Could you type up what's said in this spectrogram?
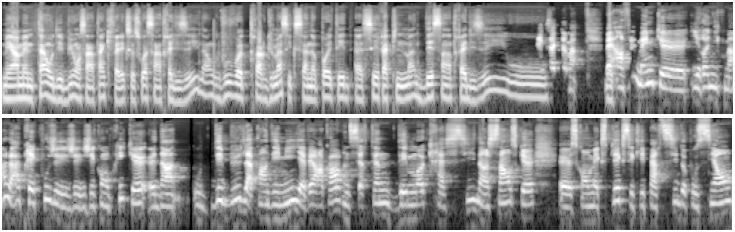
Mais en même temps, au début, on s'entend qu'il fallait que ce soit centralisé. Donc, vous, votre argument, c'est que ça n'a pas été assez rapidement décentralisé ou... Exactement. Ben, en fait, même que, ironiquement, là, après coup, j'ai compris que euh, dans, au début de la pandémie, il y avait encore une certaine démocratie dans le sens que euh, ce qu'on m'explique, c'est que les partis d'opposition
